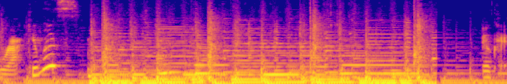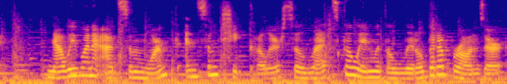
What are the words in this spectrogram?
miraculous? Okay, now we wanna add some warmth and some cheek color, so let's go in with a little bit of bronzer,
